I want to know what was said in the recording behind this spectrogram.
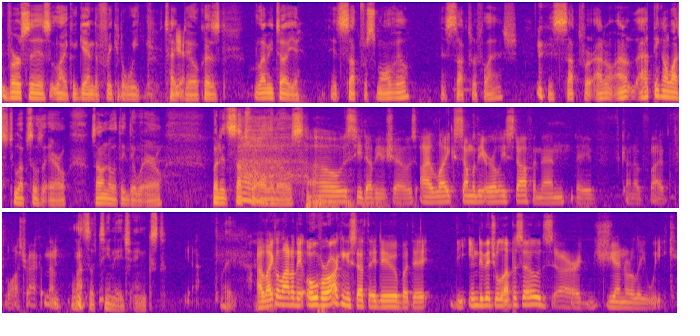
versus like again the freak of the week type Yeah. deal. Because let me tell you, it sucked for Smallville. It sucked for Flash. it sucked for I don't I don't I think I watched two episodes of Arrow, so I don't know what they did with Arrow, but it sucks for all of those. Oh, the CW shows. I like some of the early stuff, and then they've kind of I've lost track of them. Lots of teenage angst. Yeah. like I like a lot of the overarching stuff they do, but the the individual episodes are generally weak.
